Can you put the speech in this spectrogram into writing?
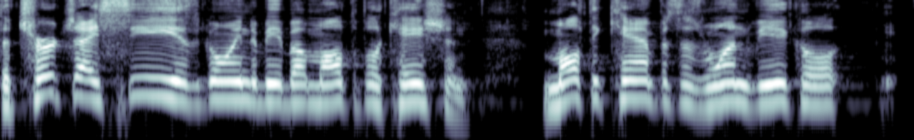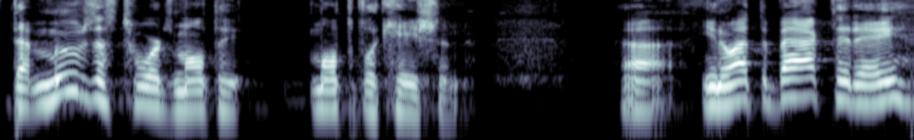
The church I see is going to be about multiplication. Multi campus is one vehicle that moves us towards multi- multiplication. Uh, you know, at the back today,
